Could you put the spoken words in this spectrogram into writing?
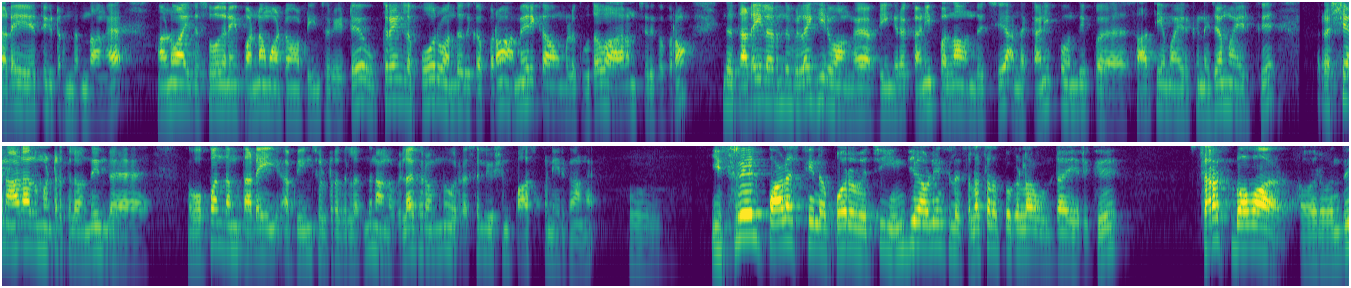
தடையை ஏற்றுக்கிட்டு இருந்திருந்தாங்க. அணு ஆயுத சோதனை பண்ண மாட்டோம் அப்படின்னு சொல்லிட்டு உக்ரைனில் போர் வந்ததுக்கப்புறம் அமெரிக்கா அவங்களுக்கு உதவ ஆரம்பிச்சதுக்கப்புறம் இந்த தடையிலேருந்து விலகிடுவாங்க அப்படிங்கிற கணிப்பெல்லாம் வந்துச்சு. அந்த கணிப்பு வந்து இப்போ சாத்தியமாயிருக்கு நிஜமாயிருக்கு. ரஷ்ய நாடாளுமன்றத்தில் வந்து இந்த ஒப்பந்தம் தடை அப்படின்னு சொல்றதுல இருந்து நாங்க விலகுறோம்னு ஒரு ரெசல்யூஷன் பாஸ் பண்ணியிருக்காங்க. இஸ்ரேல் பாலஸ்தீன போரை வச்சு இந்தியாவிலையும் சில சலசலப்புகள்லாம் உண்டாயிருக்கு. சரத் பவார் அவர் வந்து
